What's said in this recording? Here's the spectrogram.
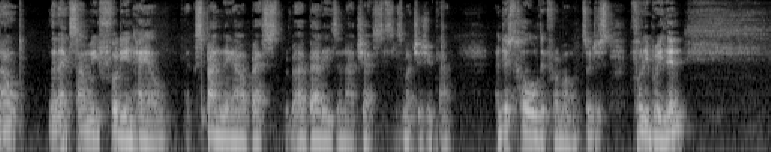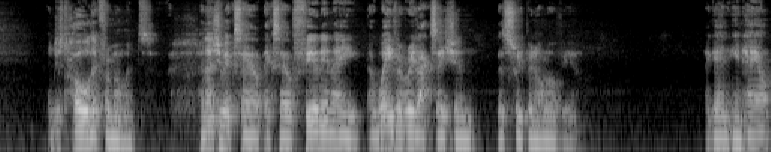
Now, the next time we fully inhale, expanding our best our bellies and our chests as much as you can, and just hold it for a moment. So just fully breathe in, and just hold it for a moment. And as you exhale, exhale, feeling a, a wave of relaxation that's sweeping all over you. Again, inhale,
